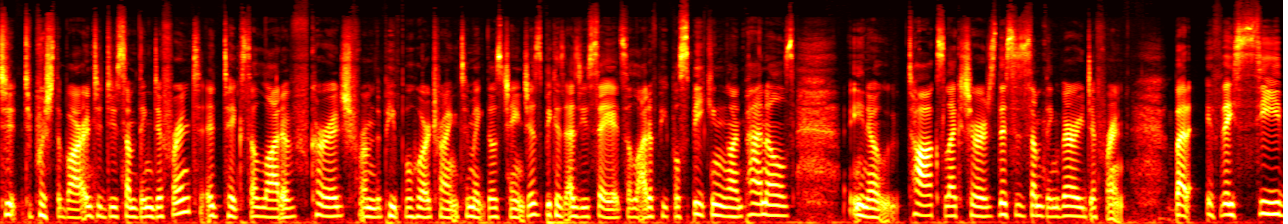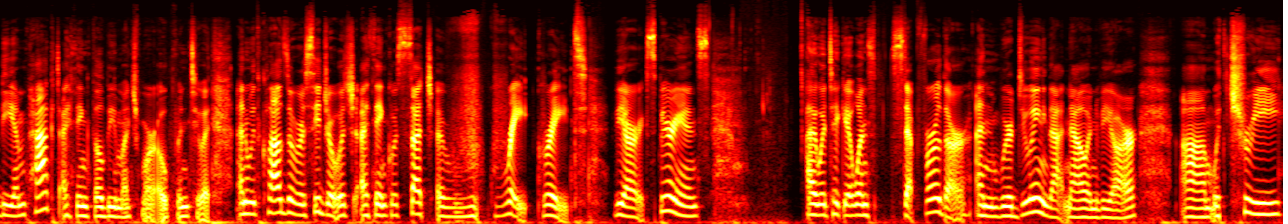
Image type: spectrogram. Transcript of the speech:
to, to push the bar and to do something different. It takes a lot of courage from the people who are trying to make those changes because, as you say, it's a lot of people speaking on panels, you know, talks, lectures. This is something very different. But if they see the impact, I think they'll be much more open to it. And with Clouds over Sidra, which I think was such a great, great VR experience I would take it one step further, and we're doing that now in VR. Um, with tree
